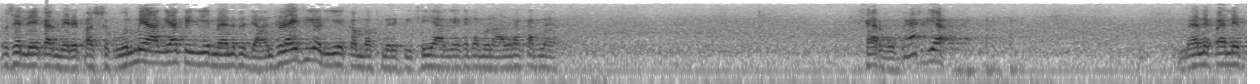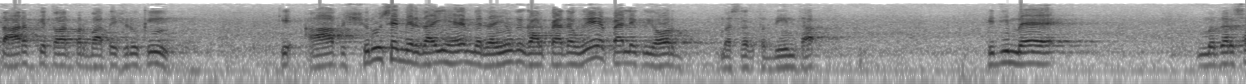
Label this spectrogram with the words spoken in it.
اسے لے کر میرے پاس سکول میں آ گیا کہ یہ میں نے تو جان چھڑائی تھی اور یہ کم وقت میرے پیچھے ہی آ گیا کہ مناظرہ کرنا ہے۔ خیر، وہ بیٹھ گیا۔ میں نے پہلے تعارف کے طور پر باتیں شروع کی کہ آپ شروع سے مرزائی ہیں، مرزائیوں کے گھر پیدا ہوئے یا پہلے کوئی اور مسلک تدین تھا؟ کہ جی میں مدرسہ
